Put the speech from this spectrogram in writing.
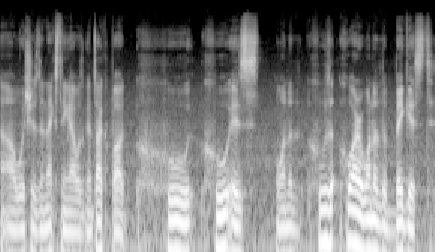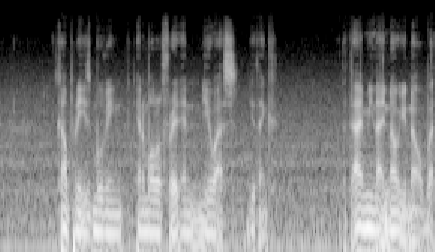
uh, which is the next thing I was going to talk about. Who who is one of the, who's who are one of the biggest companies moving intermodal freight in U.S. You think? I mean, I know you know, but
